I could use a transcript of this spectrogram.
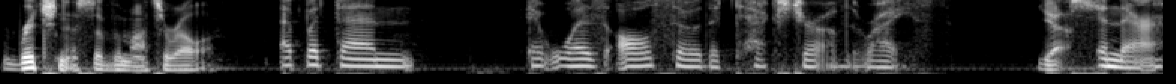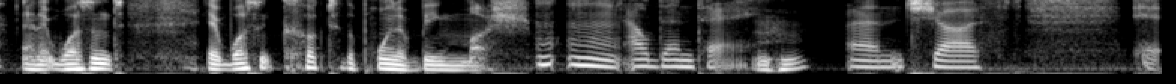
richness of the mozzarella. Uh, But then it was also the texture of the rice Yes, in there. and it wasn't it wasn't cooked to the point of being mush. Mm-mm, al dente. hmm and just it,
